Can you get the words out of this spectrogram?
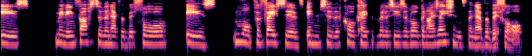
is moving faster than ever before, is more pervasive into the core capabilities of organizations than ever before.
